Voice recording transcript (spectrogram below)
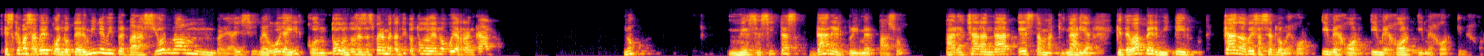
es que vas a ver, cuando termine mi preparación, no, hombre, ahí sí me voy a ir con todo. Entonces, espérame tantito, todavía no voy a arrancar. No, necesitas dar el primer paso para echar a andar esta maquinaria que te va a permitir cada vez hacerlo mejor y mejor y mejor y mejor y mejor.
